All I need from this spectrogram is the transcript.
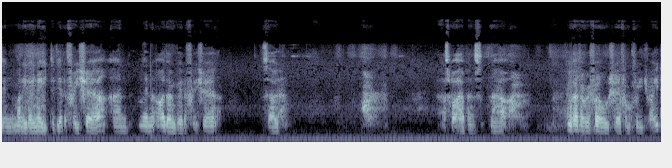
in the money they need to get a free share, and then I don't get a free share. So that's what happens. Now, who have a referral share from Freetrade?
